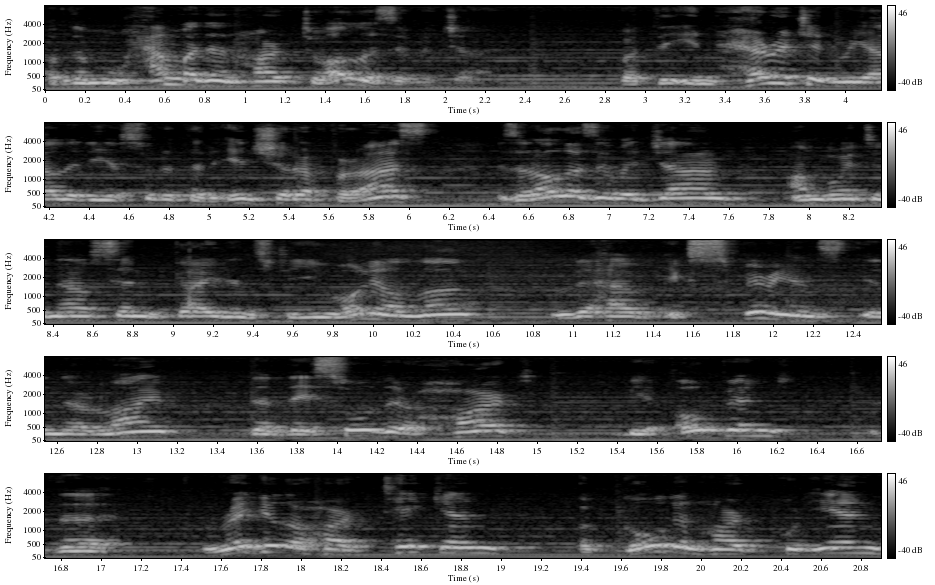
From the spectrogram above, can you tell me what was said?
of the Muhammadan heart to Allah but the inherited reality of Surat al-Inshirah for us is that Allah I'm going to now send guidance to you. Awliyaullah they have experienced in their life that they saw their heart be opened, the regular heart taken, a golden heart put in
